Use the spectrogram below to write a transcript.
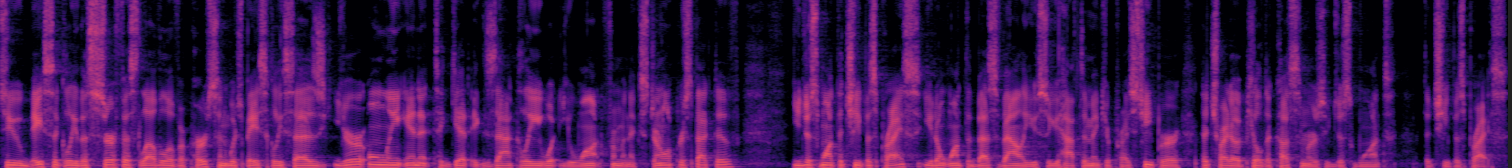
to basically the surface level of a person, which basically says you're only in it to get exactly what you want from an external perspective you just want the cheapest price. You don't want the best value. So you have to make your price cheaper to try to appeal to customers who just want the cheapest price.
